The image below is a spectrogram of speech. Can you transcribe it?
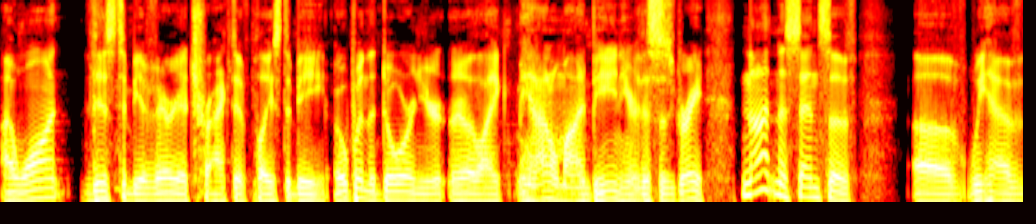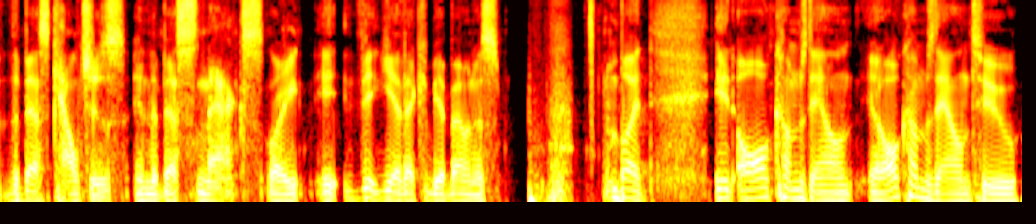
I want this to be a very attractive place to be. Open the door and you're they're like, man, I don't mind being here. This is great. Not in the sense of of we have the best couches and the best snacks. Right? It, yeah, that could be a bonus. But it all comes down. It all comes down to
